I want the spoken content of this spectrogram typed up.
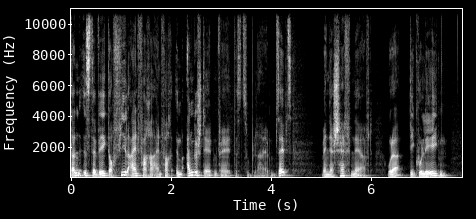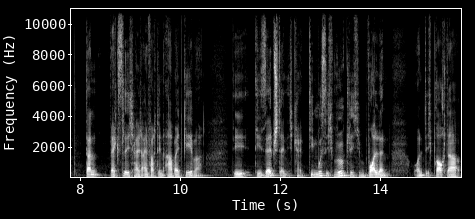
dann ist der Weg doch viel einfacher, einfach im Angestelltenverhältnis zu bleiben. Selbst wenn der Chef nervt oder die Kollegen, dann wechsle ich halt einfach den Arbeitgeber. Die, die Selbstständigkeit, die muss ich wirklich wollen. Und ich brauche da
